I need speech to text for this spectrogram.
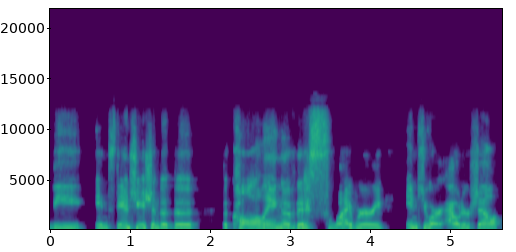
the instantiation, the, the the calling of this library into our outer shell.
